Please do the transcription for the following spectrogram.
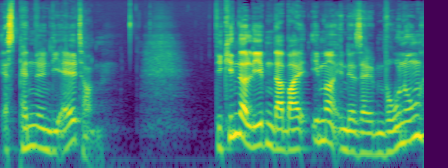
es pendeln die Eltern. Die Kinder leben dabei immer in derselben Wohnung,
